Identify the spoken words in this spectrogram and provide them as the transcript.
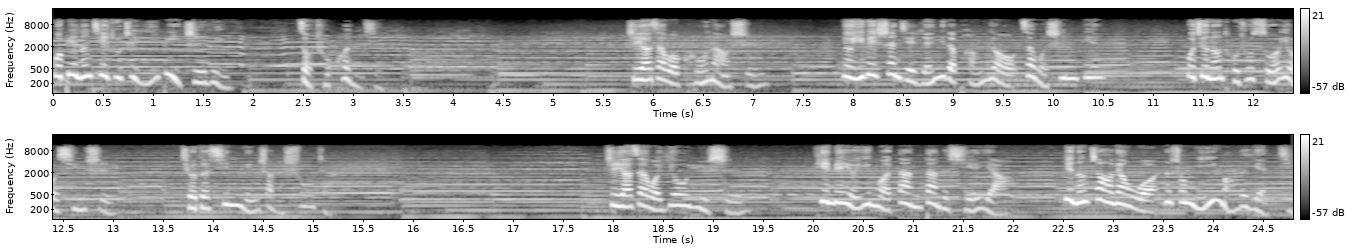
我便能借助这一臂之力，走出困境。只要在我苦恼时，有一位善解人意的朋友在我身边，我就能吐出所有心事，求得心灵上的舒展。只要在我忧郁时，天边有一抹淡淡的斜阳，便能照亮我那双迷茫的眼睛。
